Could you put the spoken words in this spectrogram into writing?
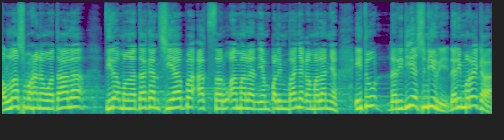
Allah Subhanahu wa taala tidak mengatakan siapa aksaru amalan yang paling banyak amalannya. Itu dari dia sendiri, dari mereka.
